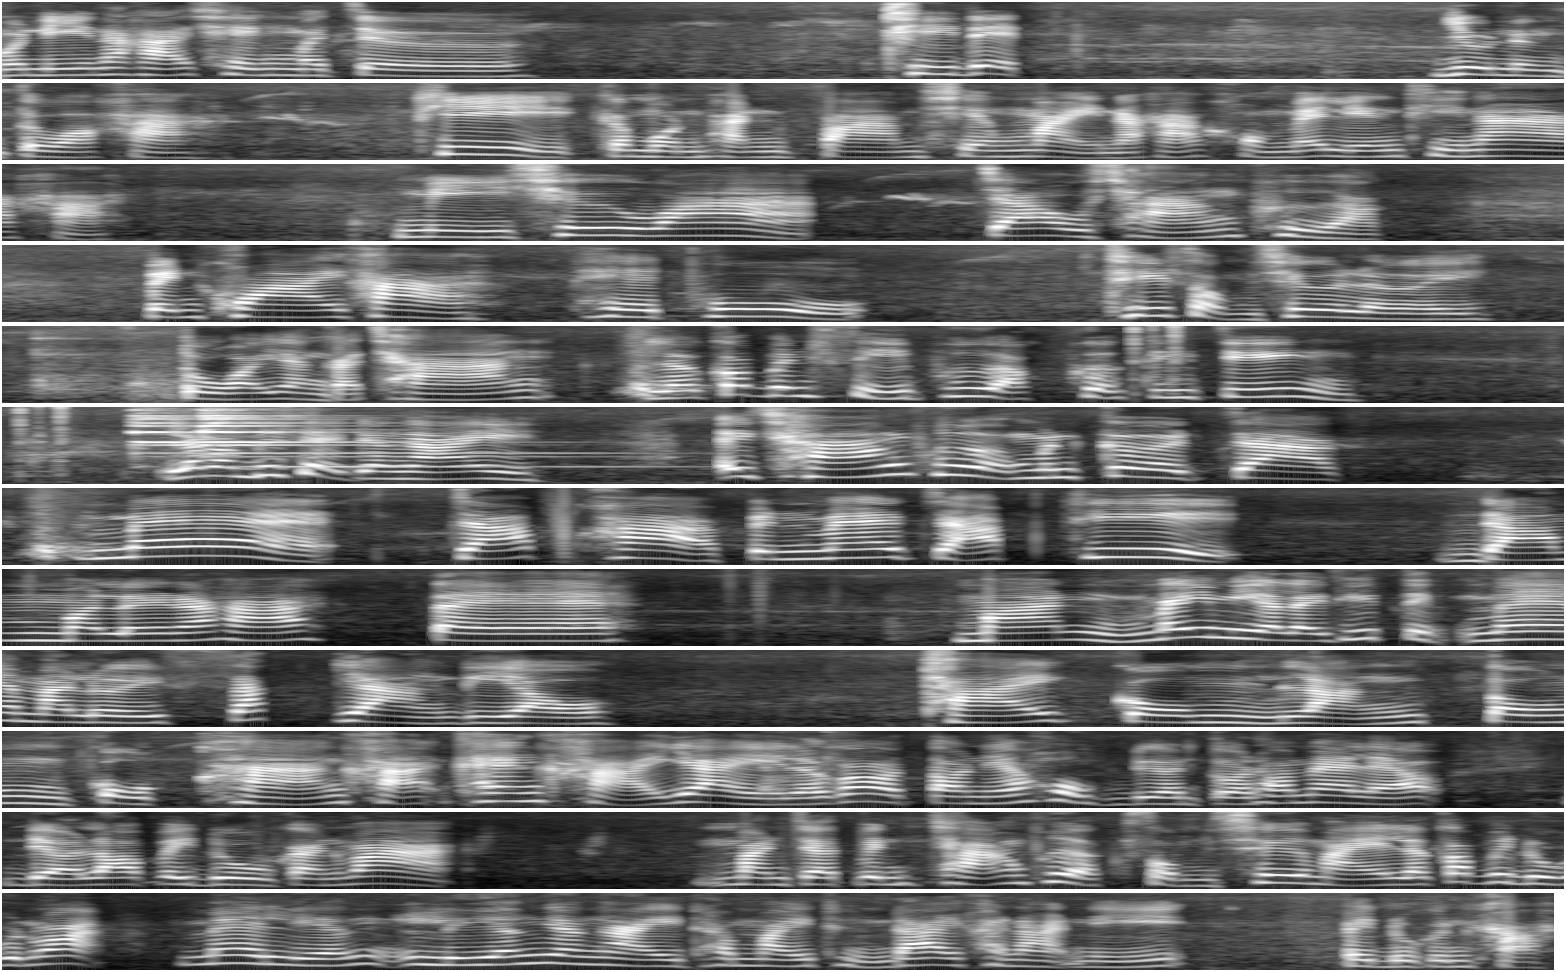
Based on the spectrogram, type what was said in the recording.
วันนี้นะคะ เชงมาเจอทีเด็ดอยู่หนึ่งตัวค่ะ ที่กระมวลพันธ์ฟาร์มเชียงใหม่นะคะ ของแม่เลี้ยงทีน่าค่ะ มีชื่อว่าเจ้าช้างเผือก เป็นควายค่ะ เพศผู้ที่สมชื่อเลย ตัวอย่างกระช้าง แล้วก็เป็นสีเผือกเผือกจริง ๆ แล้วมันพิเศษยังไง ไอ้ช้างเผือกมันเกิดจากแม่จับค่ะ เป็นแม่จับที่ดำมาเลยนะคะ แต่ มันไม่มีอะไรที่ติดแม่มาเลยสักอย่างเดียว ท้ายกลมหลังตรงกกหางขาแข้งขาใหญ่ แล้วก็ตอนนี้ 6 เดือนตัวเท่าแม่แล้ว เดี๋ยวเราไปดูกันว่า มันจะเป็นช้างเผือกสมชื่อไหม แล้วก็ไปดูกันว่าแม่เลี้ยงเลี้ยงยังไงทำไมถึงได้ขนาดนี้ไปดูกันค่ะ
